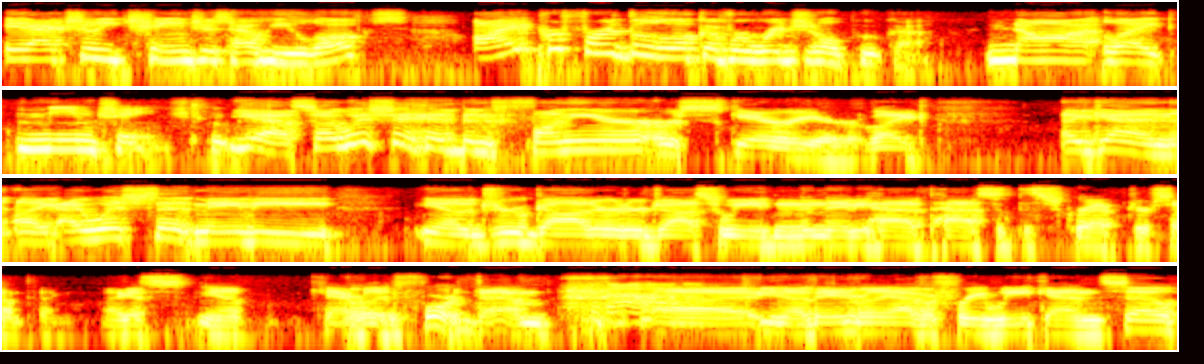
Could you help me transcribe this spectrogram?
it actually changes how he looks. I preferred the look of original Pooka, not like meme changed Yeah, so I wish it had been funnier or scarier. Like again, like I wish that maybe you know Drew Goddard or Joss Whedon and maybe had a pass at the script or something. I guess you know can't really afford them. uh, you know they didn't really have a free weekend, so.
